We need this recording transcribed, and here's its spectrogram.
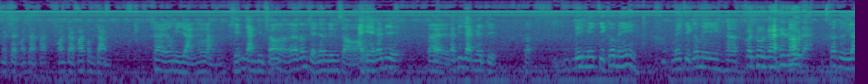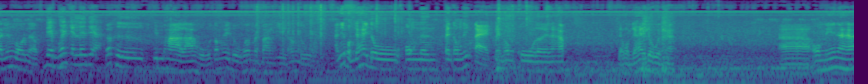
ไม่ใช่ของอาจารย์พัดของอาจารย์พัดต้องยันใช่ต้องมียันข้างหลัง เขียนยันดินสต้อองเออต้องเขียนยันดินสอไอเห็นแล้วพี่ใช่แต่ที่ยันเมจิดีมีจิกก็มีเมจิกก็มีฮะ ก็ดูไงรู้นะ ก็คือยันข้างบนแบบเดี๋ยวเหมือนกันเลยเนี่ย ก็คือพิมพาราหูต้องให้ดูว่ามันบางทีต้องดู อันนี้ผมจะให้ดูองค์หนึ่งเป็นองค์ที่แตกเป็นองค์ครูเลยนะครับ เดี๋ยวผมจะให้ดูนะฮะอ่าองค์นี้นะฮะ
